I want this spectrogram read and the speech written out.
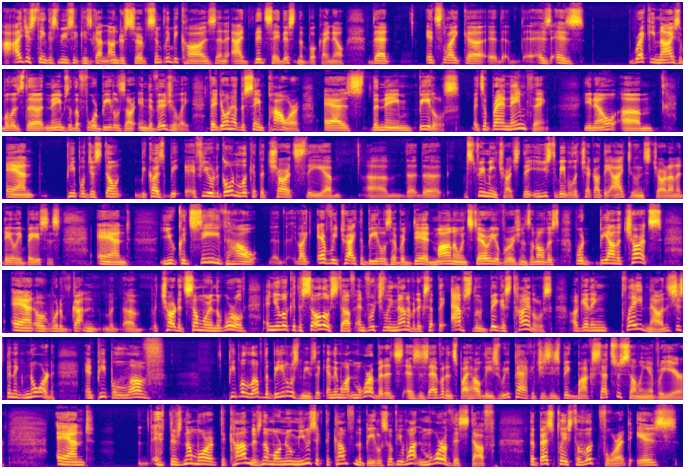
I just think this music has gotten underserved simply because, and I did say this in the book, I know, that it's like uh, as as recognizable as the names of the four Beatles are individually, they don't have the same power as the name Beatles. It's a brand name thing, you know, um, and people just don't because be, if you were to go and look at the charts, the um, uh, the the streaming charts, that you used to be able to check out the iTunes chart on a daily basis, and you could see how, like every track the Beatles ever did, mono and stereo versions and all this, would be on the charts and or would have gotten uh, charted somewhere in the world. And you look at the solo stuff, and virtually none of it, except the absolute biggest titles, are getting played now, and it's just been ignored. And people love people love the Beatles music and they want more of it, as, as is evidenced by how these repackages, these big box sets are selling every year. And there's no more to come. There's no more new music to come from the Beatles. So if you want more of this stuff, the best place to look for it is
